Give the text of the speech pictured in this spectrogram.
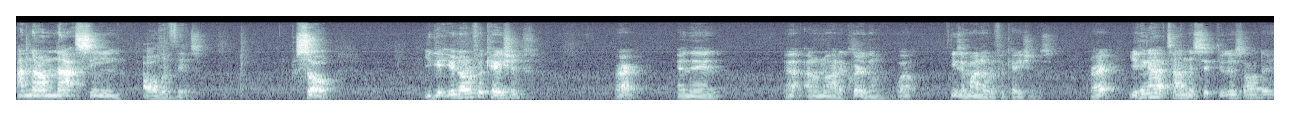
and then I'm not seeing all of this. So, you get your notifications, right? And then, uh, I don't know how to clear them. Well, these are my notifications, right? You think I have time to sit through this all day?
